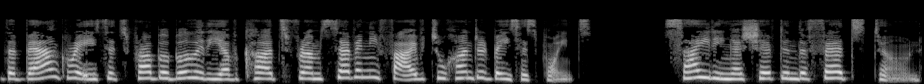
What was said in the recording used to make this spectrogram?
The bank raised its probability of cuts from 75 to 100 basis points, citing a shift in the Fed's tone.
